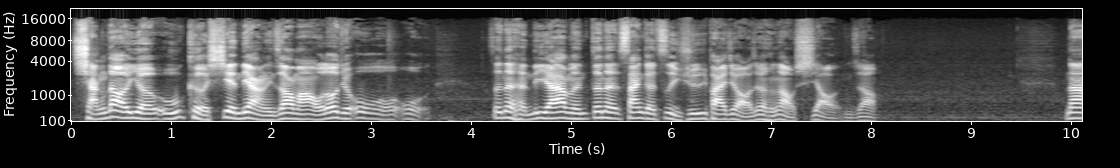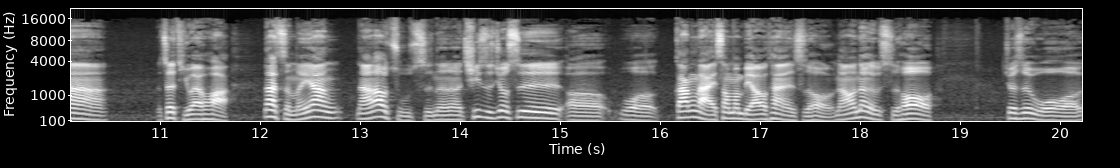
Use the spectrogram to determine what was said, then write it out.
强到一个无可限量，你知道吗？我都觉得我我我真的很厉害，他们真的三个自己去拍就好，就很好笑，你知道。那这题外话，那怎么样拿到主持的呢？其实就是呃，我刚来上班不要看的时候，然后那个时候就是我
